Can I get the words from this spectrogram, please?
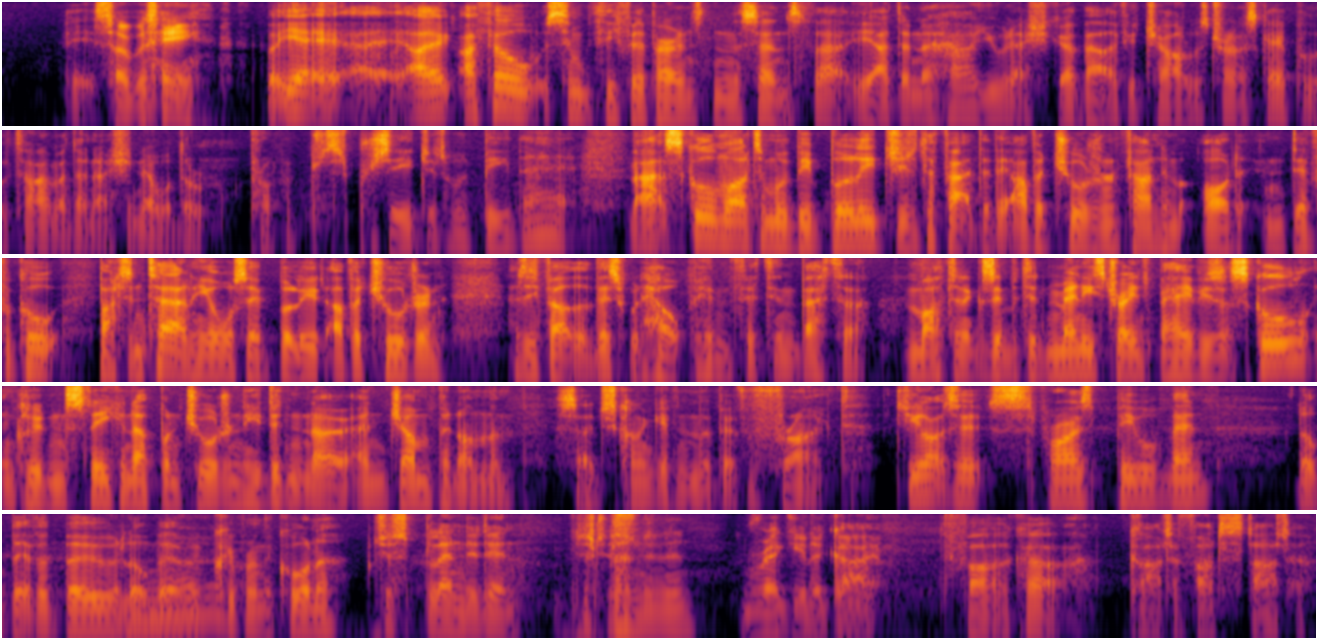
So was he. But yeah, I, I feel sympathy for the parents in the sense that, yeah, I don't know how you would actually go about if your child was trying to escape all the time. I don't actually know what the proper procedures would be there. At school, Martin would be bullied due to the fact that the other children found him odd and difficult. But in turn, he also bullied other children as he felt that this would help him fit in better. Martin exhibited many strange behaviours at school, including sneaking up on children he didn't know and jumping on them. So just kind of giving them a bit of a fright. Do you like to surprise people, Ben? A little bit of a boo, a little bit of a creeper in the corner? Just blended in. Just, blended in. Regular guy. Fart a cut. Carter, farter, starter.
